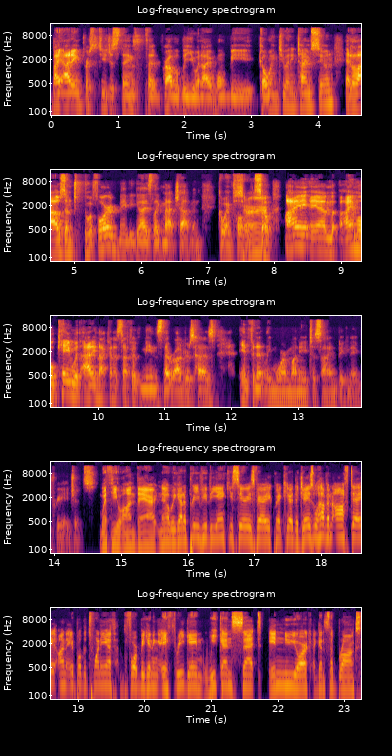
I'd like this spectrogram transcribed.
by adding prestigious things that probably you and I won't be going to anytime soon, it allows them to afford maybe guys like Matt Chapman going forward. Sure. So I am I am okay with adding that kind of stuff. If it means that Rogers has infinitely more money to sign big name free agents. With you on there. Now we got to preview the Yankee series very quick here. The Jays will have an off day on April the 20th before beginning a three game weekend set in New York against the Bronx.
